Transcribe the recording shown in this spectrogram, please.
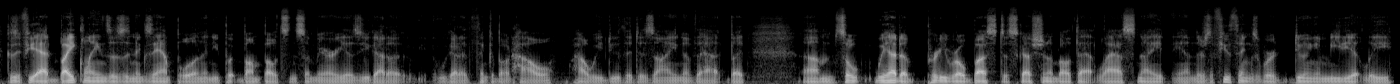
Because if you add bike lanes as an example, and then you put bump outs in some areas, you gotta we gotta think about how how we do the design of that. But um, so we had a pretty robust discussion about that last night, and there's a few things we're doing immediately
